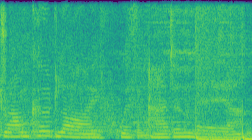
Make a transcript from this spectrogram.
This is Drumcode Live with Adam Beyer.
